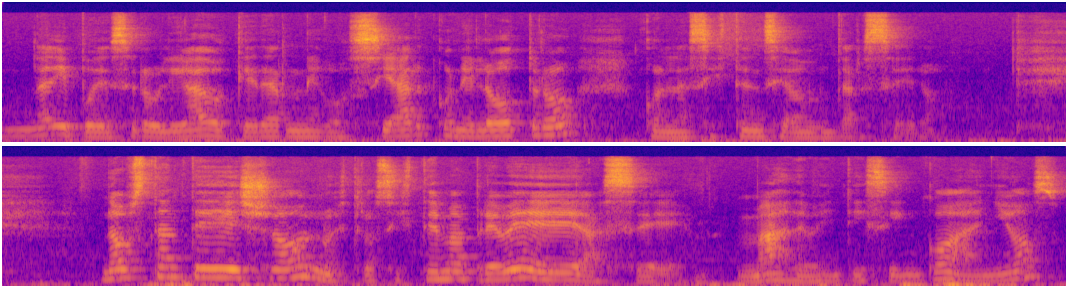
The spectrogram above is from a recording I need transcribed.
nadie puede ser obligado a querer negociar con el otro con la asistencia de un tercero. No obstante ello, nuestro sistema prevé hace más de 25 años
